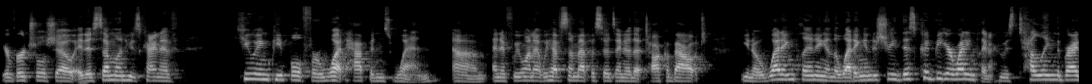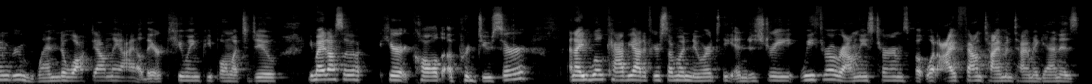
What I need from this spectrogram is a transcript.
your virtual show. It is someone who's kind of cueing people for what happens when. Um, and if we want to, we have some episodes I know that talk about you know wedding planning and the wedding industry. This could be your wedding planner who is telling the bride and groom when to walk down the aisle. They are cueing people on what to do. You might also hear it called a producer. And I will caveat if you're someone newer to the industry, we throw around these terms, but what I've found time and time again is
